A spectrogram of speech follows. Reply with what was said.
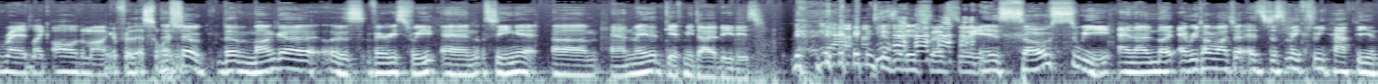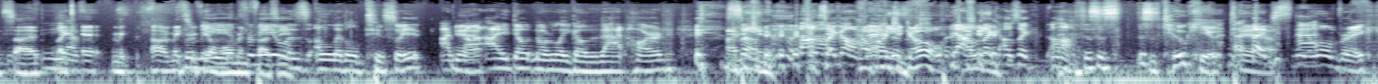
read like all of the manga for this one. The show, the manga was very sweet, and seeing it um, animated gave me diabetes. Yeah. because it is so sweet. It is so sweet, and I'm like every time I watch it, it just makes me happy inside. Like Yeah. it, oh, it makes For me feel warm and for fuzzy. me, it was a little too sweet. I'm Yeah. not. I don't normally go that hard. I so mean- I was like, oh How man, hard you go? Yeah, I was like, I was like, oh, this is this is too cute. Yeah. I just need a little break.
